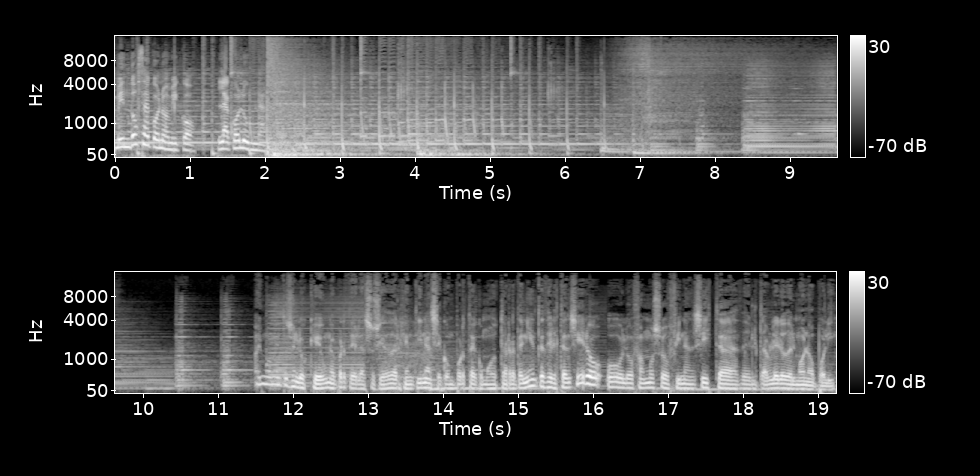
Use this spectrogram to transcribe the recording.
Mendoza Económico, la columna. Hay momentos en los que una parte de la sociedad argentina se comporta como terratenientes del estanciero o los famosos financistas del tablero del Monopoly.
